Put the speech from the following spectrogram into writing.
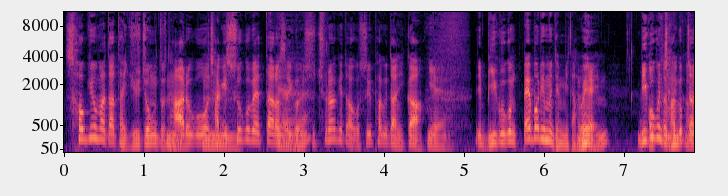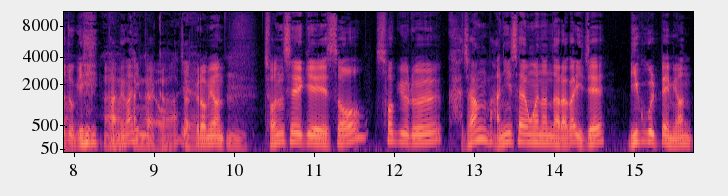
석유마다 다 유종도 음, 다르고 음. 자기 수급에 따라서 예. 이걸 수출하기도 하고 수입하기도 하니까 예. 미국은 빼버리면 됩니다. 왜? 음. 미국은 자급자족이 아, 가능하니까요. 가능할까? 자, 예. 그러면 음. 전 세계에서 석유를 가장 많이 사용하는 나라가 이제 미국을 빼면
